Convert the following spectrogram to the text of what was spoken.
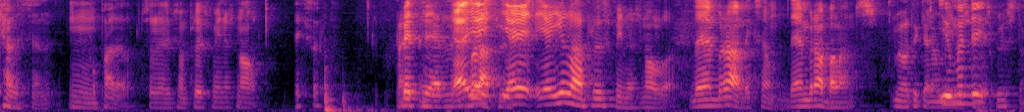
kälsen Mm. på padel. Så det är liksom plus minus noll. Exakt. Bättre än Jag, bara jag, plus. jag, jag gillar plus minus noll. Det är en bra liksom, det är en bra balans. Men vad tycker du om Jo, minus men det- minus plus då?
